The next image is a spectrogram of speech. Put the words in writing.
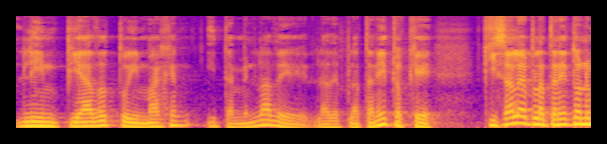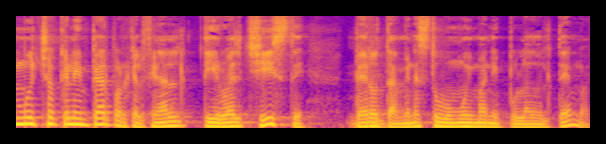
limpiado tu imagen y también la de, la de Platanito, que quizá la de Platanito no hay mucho que limpiar porque al final tiró el chiste, pero también estuvo muy manipulado el tema.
